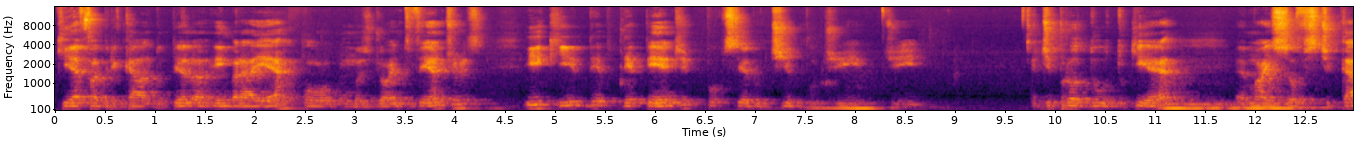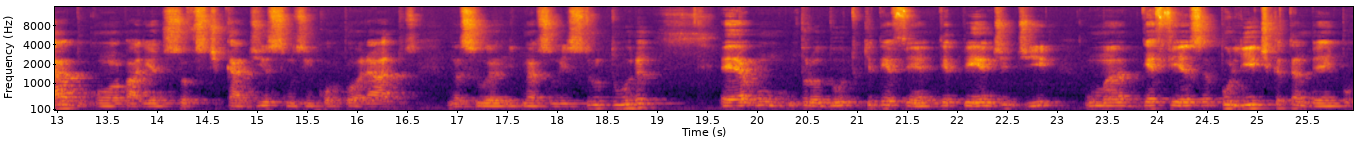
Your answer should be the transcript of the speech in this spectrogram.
que é fabricado pela Embraer com algumas joint ventures e que de, depende, por ser o tipo de, de de produto que é, é mais sofisticado, com aparelhos sofisticadíssimos incorporados na sua, na sua estrutura, é um, um produto que defende, depende de uma defesa política também por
